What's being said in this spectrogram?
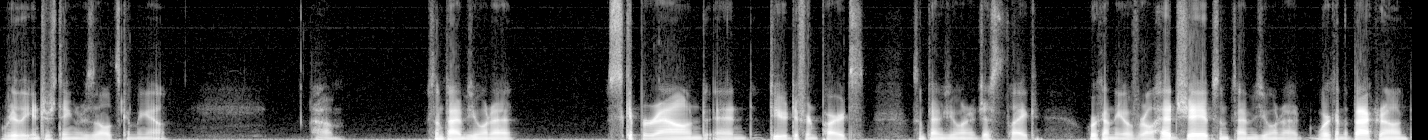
really interesting results coming out. Um, sometimes you want to skip around and do different parts. Sometimes you want to just like work on the overall head shape. Sometimes you want to work on the background.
